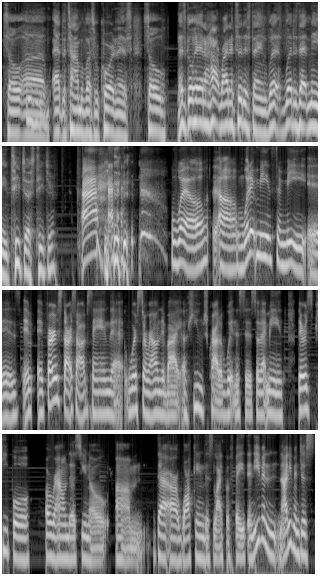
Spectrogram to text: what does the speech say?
So uh mm-hmm. at the time of us recording this. So let's go ahead and hop right into this thing. What what does that mean? Teach us, teacher. Ah. well, um, what it means to me is it, it first starts off saying that we're surrounded by a huge crowd of witnesses. So that means there's people around us, you know, um, that are walking this life of faith, and even not even just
